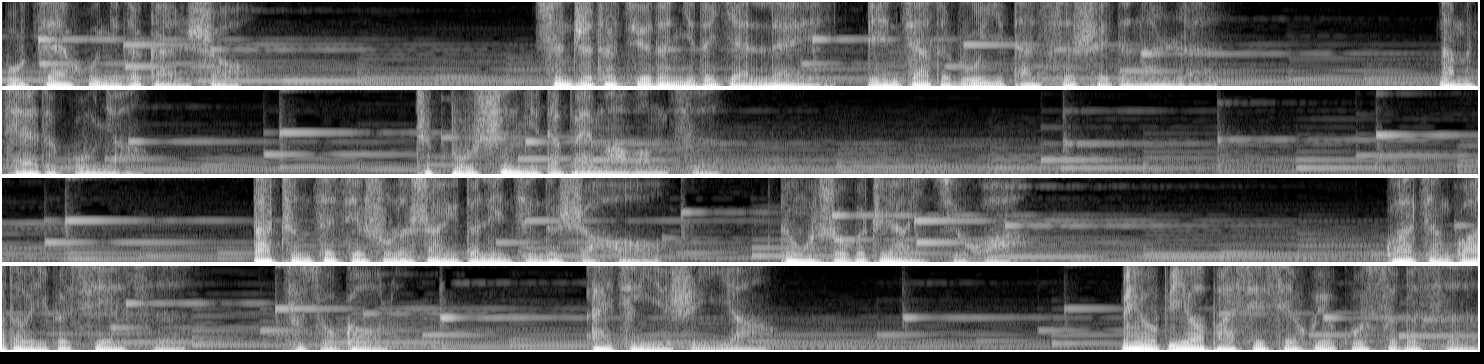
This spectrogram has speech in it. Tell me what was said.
不在乎你的感受，甚至他觉得你的眼泪廉价的如一潭死水的男人，那么，亲爱的姑娘，这不是你的白马王子。大纯在结束了上一段恋情的时候，跟我说过这样一句话。刮奖刮到一个谢字，就足够了。爱情也是一样，没有必要把“谢谢惠顾”四个字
